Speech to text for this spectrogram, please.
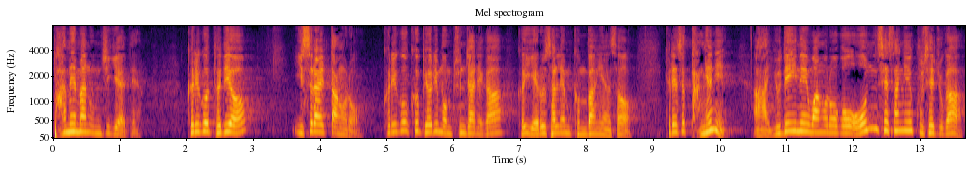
밤에만 움직여야 돼요. 그리고 드디어 이스라엘 땅으로 그리고 그 별이 멈춘 자리가 그 예루살렘 근방이어서 그래서 당연히 아, 유대인의 왕으로 오고 온 세상의 구세주가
